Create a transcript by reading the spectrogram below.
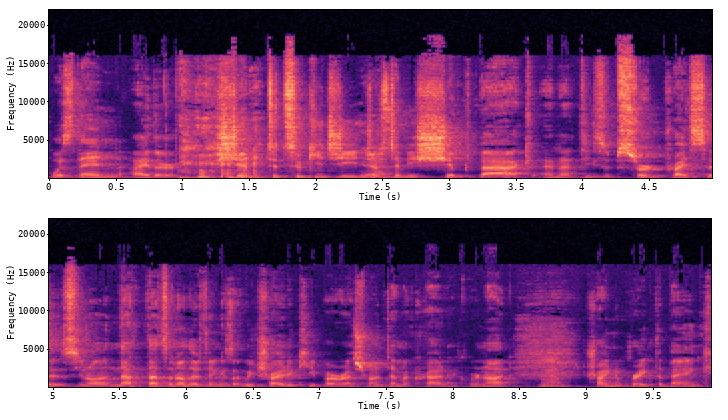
was then either shipped to Tsukiji just to be shipped back and at these absurd prices. You know, and that, that's another thing is that we try to keep our restaurant democratic. We're not trying to break the bank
